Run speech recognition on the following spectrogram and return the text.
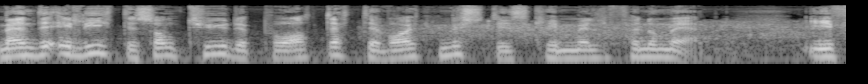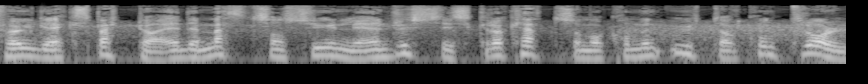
Men det er lite som tyder på at dette var et mystisk himmelfenomen. Ifølge eksperter er det mest sannsynlig en russisk rakett som har kommet ut av kontroll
